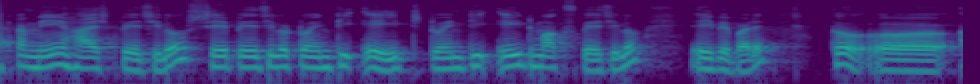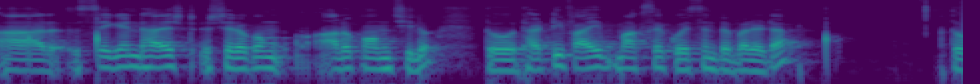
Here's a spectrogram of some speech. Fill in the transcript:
একটা মেয়ে হায়েস্ট পেয়েছিল, সে পেয়েছিল twenty eight twenty eight marks পেয়েছিল এই পেপারে তো আর সেকেন্ড হায়েস্ট সেরকম আরও কম ছিল। তো থার্টি ফাইভ মার্কসের কোয়েশ্চেন পেপার এটা। তো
